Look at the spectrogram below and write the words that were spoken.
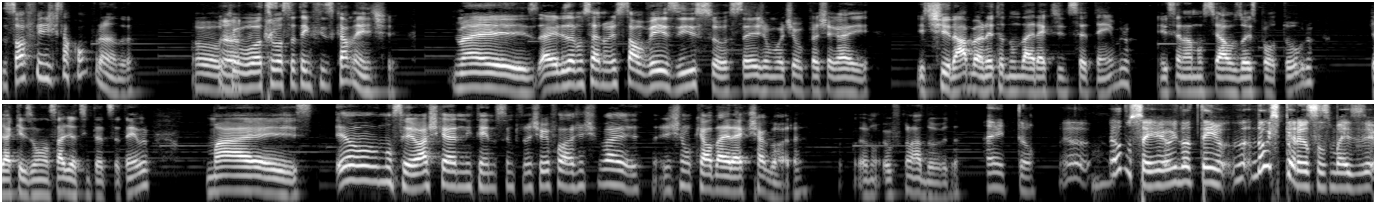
Você só finge que tá comprando. O que o outro você tem fisicamente. Mas aí eles anunciaram isso, talvez isso seja um motivo para chegar e, e tirar a baioneta de um direct de setembro. E sendo anunciar os dois para outubro. Já que eles vão lançar dia 30 de setembro. Mas eu não sei, eu acho que a Nintendo simplesmente chegou e falou: a gente vai. A gente não quer o Direct agora. Eu, eu fico na dúvida. É, então. Eu, eu não sei, eu ainda tenho. Não esperanças, mas eu,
